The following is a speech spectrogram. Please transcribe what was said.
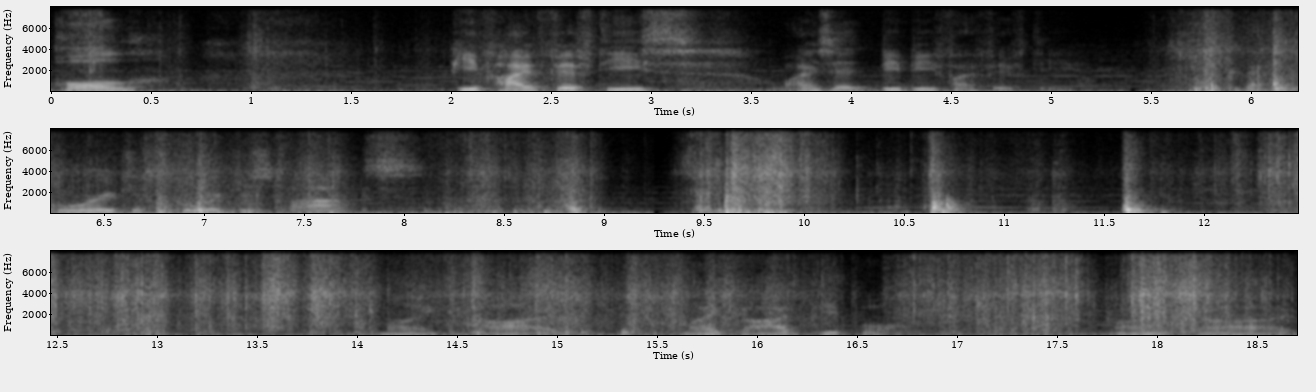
pull P550s. Why is it BB550? Look at that gorgeous, gorgeous box. My God. My God, people. My God.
